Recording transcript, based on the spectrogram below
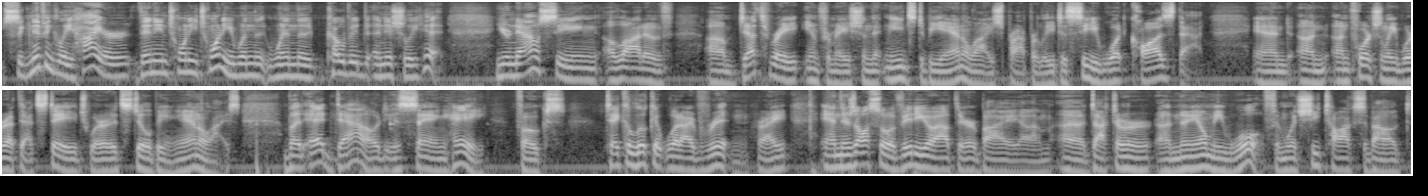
significantly higher than in 2020 when the when the COVID initially hit. You're now seeing a lot of um, death rate information that needs to be analyzed properly to see what caused that. And un- unfortunately, we're at that stage where it's still being analyzed. But Ed Dowd is saying, hey, folks, take a look at what I've written, right? And there's also a video out there by um, uh, Dr. Uh, Naomi Wolf in which she talks about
